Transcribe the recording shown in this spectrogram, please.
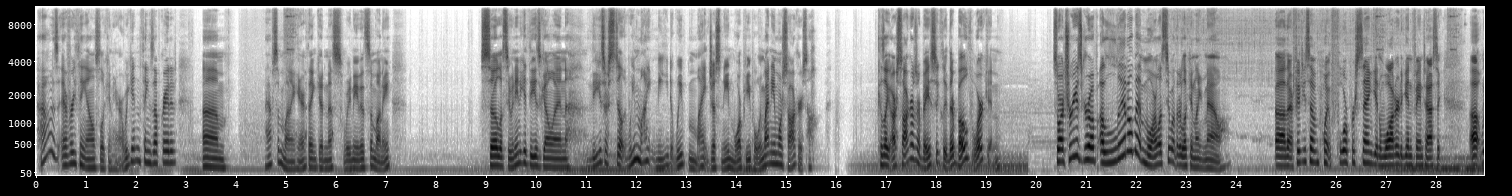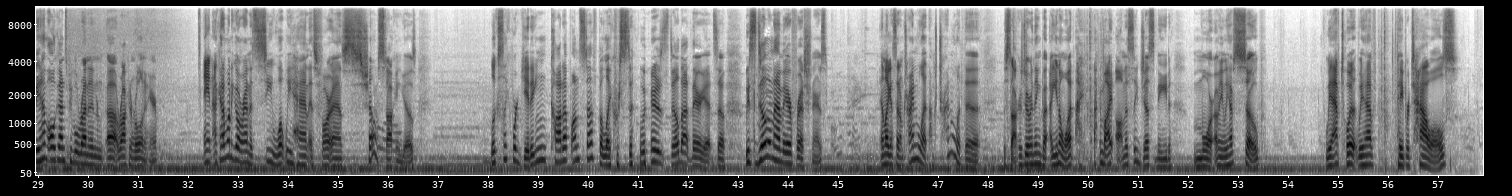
How is everything else looking here? Are we getting things upgraded? Um, I have some money here. Thank goodness. We needed some money. So let's see. We need to get these going. These are still... We might need... We might just need more people. We might need more stalkers. Because, like, our stalkers are basically... They're both working. So our trees grew up a little bit more. Let's see what they're looking like now. Uh, they're at 57.4%, getting watered again. Fantastic. Uh, we have all kinds of people running, uh, rocking and rolling in here. And I kind of want to go around and see what we had as far as shelf stocking goes. looks like we're getting caught up on stuff, but like we're still we're still not there yet. So we still don't have air fresheners. And like I said, I'm trying to let I'm trying to let the the stalkers do everything, but uh, you know what? I, I might honestly just need more. I mean, we have soap. We have toilet. We have paper towels.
